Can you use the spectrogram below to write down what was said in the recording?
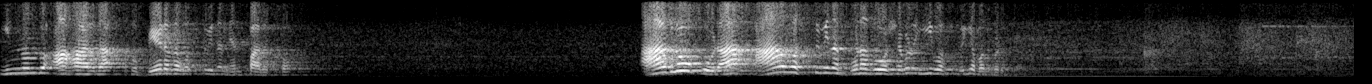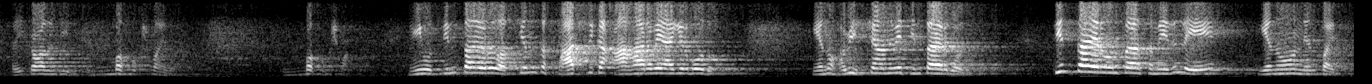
ಇನ್ನೊಂದು ಆಹಾರದ ಅಥವಾ ಬೇಡದ ವಸ್ತುವಿನ ನೆನಪಾಗುತ್ತೋ? ಆದರೂ ಕೂಡ ಆ ವಸ್ತುವಿನ ಗುಣದೋಷಗಳು ಈ ವಸ್ತುವಿಗೆ ಬಂದ್ಬಿಡುತ್ತೆ. ಸೈಕಾಲಜಿ ತುಂಬ ಸೂಕ್ಷ್ಮ ಇದೆ. ತುಂಬ ಸೂಕ್ಷ್ಮ. ನೀವು ತಿಂತಾ ಇರೋದು ಅತ್ಯಂತ ಸಾತ್ವಿಕ ಆಹಾರವೇ ಆಗಿರ್ಬೋದು. ಏನೋ ಹವಿಷ್ಯಾನವೇ ತಿಂತಾ ಇರ್ಬೋದು. ತಿಂತಾ ಇರುವಂತಹ ಸಮಯದಲ್ಲಿ ಏನೋ ನೆನಪಾಯಿತು.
